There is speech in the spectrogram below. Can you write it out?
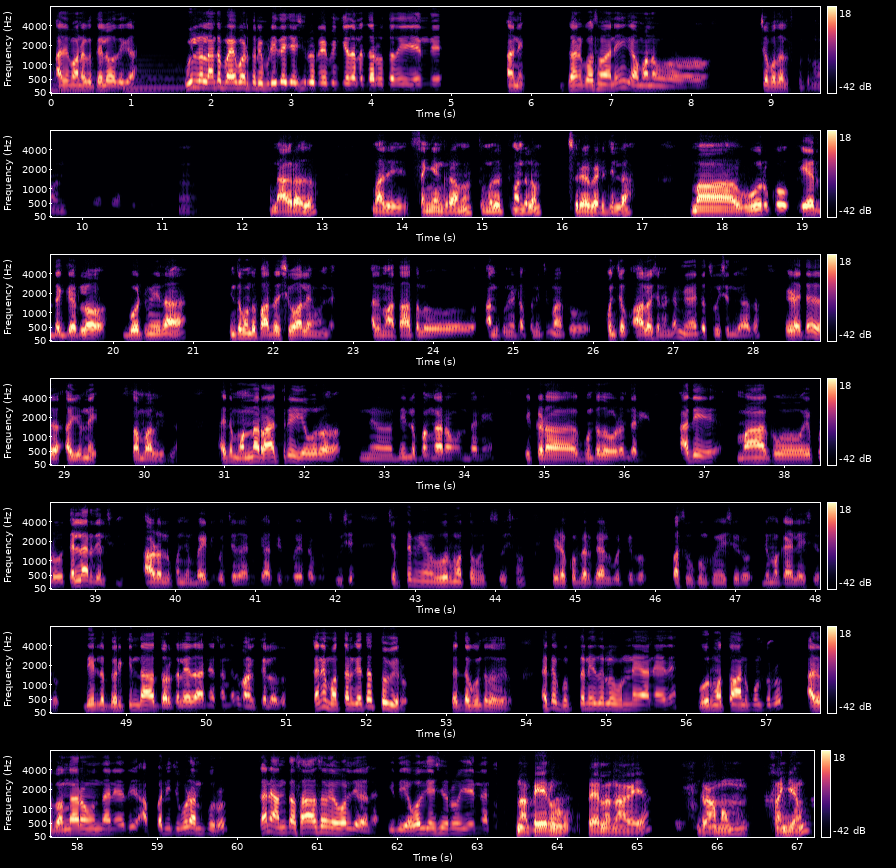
అది మనకు తెలియదు ఇక. ఊళ్ళో అంతా భయపడుతారు. ఇప్పుడు ఇదే చేసిర్రు రేపు ఇంకేదైనా జరుగుతుంది ఏంది అని. దానికోసం అని ఇక మనం చెప్పదలుచుకుంటున్నాం అంతే. నాగరాజు మాది సంగ్యం గ్రామం తుమ్మదుర్తి మండలం సూర్యాపేట జిల్లా. మా ఊరుకు ఏర్ దగ్గరలో బోటు మీద ఇంతకుముందు పాత శివాలయం ఉండే. అది మా తాతలు అనుకునేటప్పటి నుంచి మాకు కొంచెం ఆలోచన ఉండే. మేమైతే చూసింది కాదు. ఈడైతే అవి ఉన్నాయి స్తంభాలు గిట్లా. అయితే మొన్న రాత్రి ఎవరో దీంట్లో బంగారం ఉందని ఇక్కడ గుంత తవ్వడం జరిగింది. అది మాకు ఎప్పుడు తెల్లారి తెలిసింది. ఆడవాళ్ళు కొంచెం బయటకు వచ్చేదానికి అటు ఇటు పోయేటప్పుడు చూసి చెప్తే మేము ఊరు మొత్తం వచ్చి చూసినాం. ఈడ కొబ్బరికాయలు కొట్టిర్రు పసుపు కుంకుమ వేసిర్రు నిమ్మకాయలు వేసిర్రు దీంట్లో దొరికిందా దొరకలేదా అనే సంగతి మనకు తెలియదు కానీ మొత్తానికి అయితే తువ్విరు పెద్ద గుంత తవ్విరు అయితే గుప్త నిధులు ఉన్నాయి అనేది ఊరు మొత్తం అనుకుంటుర్రు. అది బంగారం ఉందనేది అప్పటి నుంచి కూడా అనుకుర్రు కానీ అంత సాహసం ఎవరు చేయాలి. ఇది ఎవరు చేసారు ఏందని. నా పేరు పేర్ల నాగయ్య. గ్రామం సంఘం.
